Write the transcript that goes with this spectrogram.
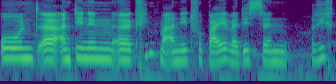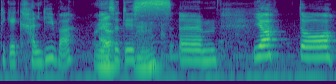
Und äh, an denen äh, kommt man auch nicht vorbei, weil das sind richtige Kaliber. Ja. Also das, ähm, ja, da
